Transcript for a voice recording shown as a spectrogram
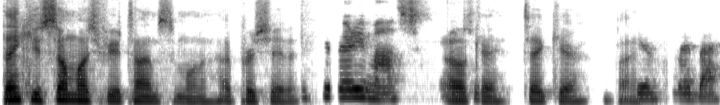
Thank you so much for your time, Simona. I appreciate it. Thank you very much. Thank you. Okay, take care. Bye. Bye bye.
